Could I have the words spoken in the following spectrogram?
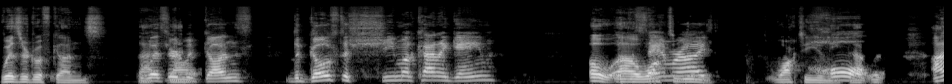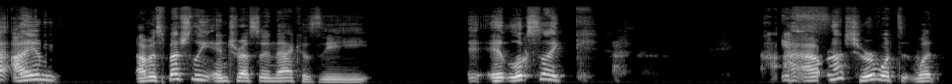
Wizard with guns. That- wizard that- with guns, the Ghost of Tsushima kind of game. oh, uh, Walk to samurais. Yumi. Walk to Yumi. Oh. I, I am, I'm especially interested in that because the, it, it looks like. I, I'm not sure what to, what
